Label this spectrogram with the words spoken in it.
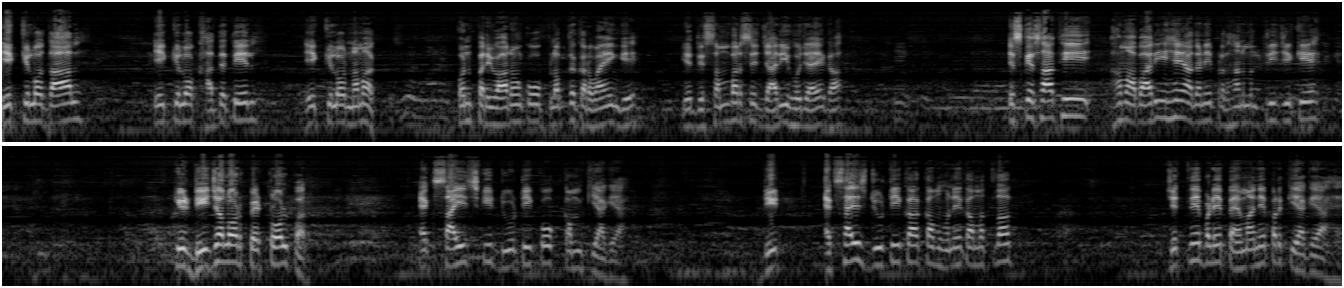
एक किलो दाल, एक किलो खाद्य तेल, एक किलो नमक उन परिवारों को उपलब्ध करवाएँगे। ये दिसंबर से जारी हो जाएगा। इसके साथ ही हम आभारी हैं आदरणीय प्रधानमंत्री जी के, कि डीजल और पेट्रोल पर एक्साइज की ड्यूटी को कम किया गया एक्साइज ड्यूटी का कम होने का मतलब जितने बड़े पैमाने पर किया गया है,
